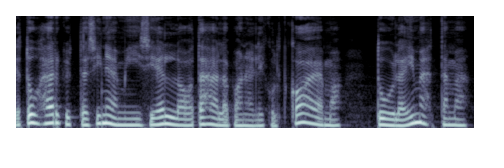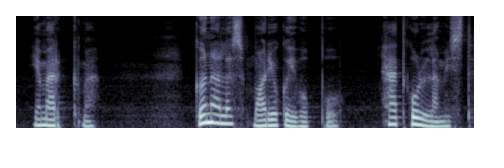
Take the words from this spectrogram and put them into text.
ja tuu härgütas inemiisi ello tähelepanelikult kaema, tuu üle imetama ja märkma. Kõneles Marju Kõivupuu. hääd kuulamist!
